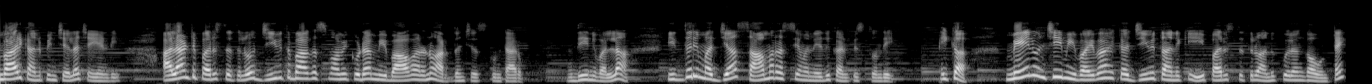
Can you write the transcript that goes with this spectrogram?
వారికి అనిపించేలా చేయండి. అలాంటి పరిస్థితిలో జీవిత భాగస్వామి కూడా మీ భావాలను అర్థం చేసుకుంటారు. దీనివల్ల ఇద్దరి మధ్య సామరస్యం అనేది కనిపిస్తుంది. ఇక మే నుంచి మీ వైవాహిక జీవితానికి పరిస్థితులు అనుకూలంగా ఉంటాయి.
